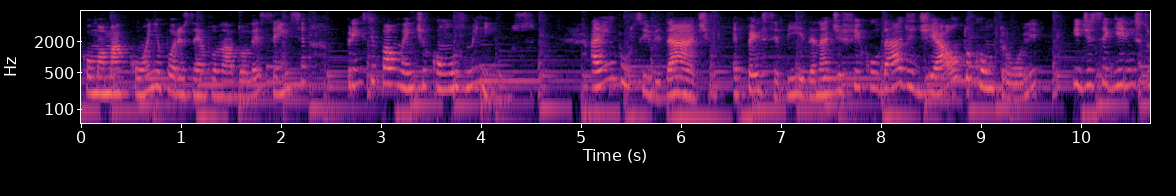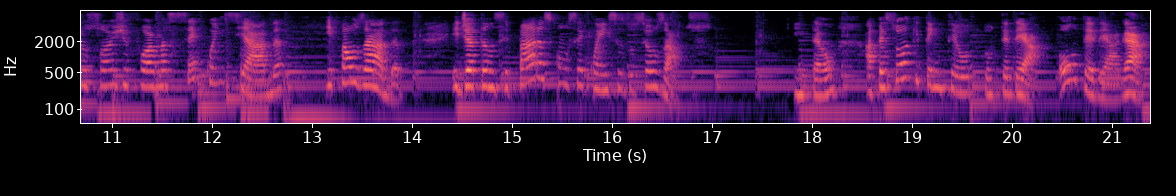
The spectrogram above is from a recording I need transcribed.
como a maconha, por exemplo, na adolescência, principalmente com os meninos. A impulsividade é percebida na dificuldade de autocontrole e de seguir instruções de forma sequenciada e pausada, e de antecipar as consequências dos seus atos. Então, a pessoa que tem o TDA ou TDAH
